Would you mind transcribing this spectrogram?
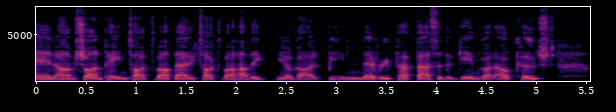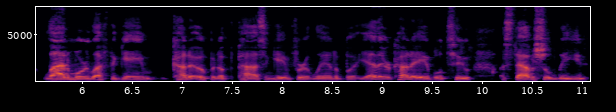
and um, Sean Payton talked about that. He talked about how they, you know, got beaten every facet of the game, got outcoached. Lattimore left the game, kind of opened up the passing game for Atlanta, but yeah, they were kind of able to establish a lead.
